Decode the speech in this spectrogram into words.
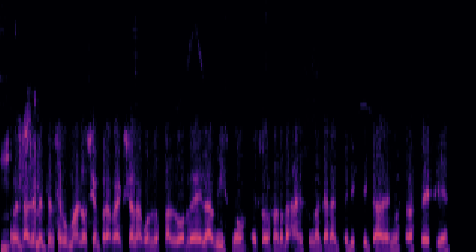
Lamentablemente el ser humano siempre reacciona cuando está al borde del abismo, eso es verdad, es una característica de nuestra especie,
